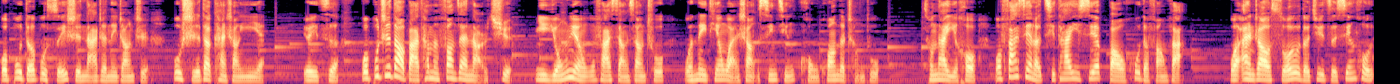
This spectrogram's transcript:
我不得不随时拿着那张纸，不时地看上一眼。有一次，我不知道把它们放在哪儿去，你永远无法想象出我那天晚上心情恐慌的程度。从那以后，我发现了其他一些保护的方法。我按照所有的句子先后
